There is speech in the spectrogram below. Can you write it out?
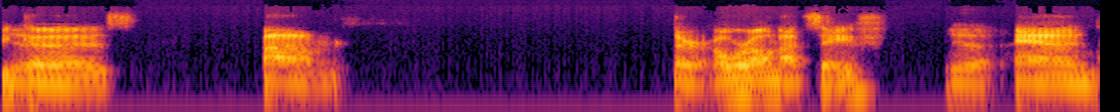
Yeah. because um, they're overall not safe. Yeah. And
